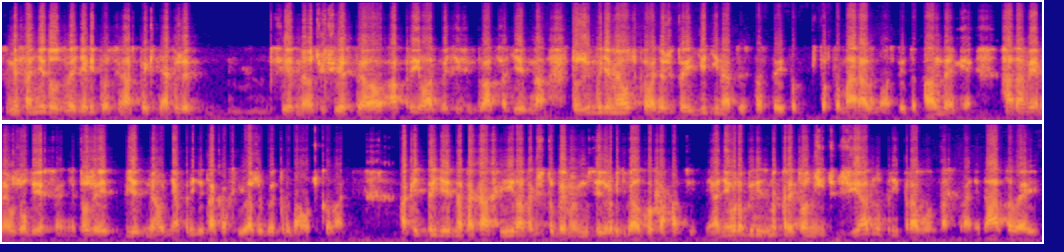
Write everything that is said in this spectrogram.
Sme sa nedozvedeli, prosím vás pekne, akože 7. či 6. apríla 2021. To, že budeme očkovať a že to je jediná cesta z, tejto, z tohto marazmu a z tejto pandémie, hádam vieme už od jesene. To, že jedného dňa príde taká chvíľa, že bude treba očkovať. A keď príde jedna taká chvíľa, takže to budeme musieť robiť veľkokapacitne. A neurobili sme preto nič. Žiadnu prípravu na strane dátovej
